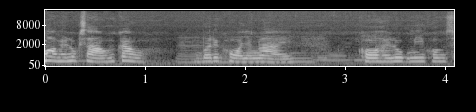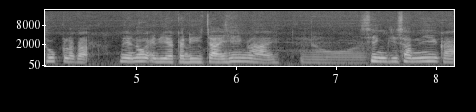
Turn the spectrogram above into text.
มอบให้ลูกสาวคือเก่า บ่ได้ขอหยังหลาย ขอให้ลูกมีความสุขแล้วก็แม่น้องไอเดียก็ดีใจแห้งหลาย โดยสิ่งที่ซำนี้ก็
